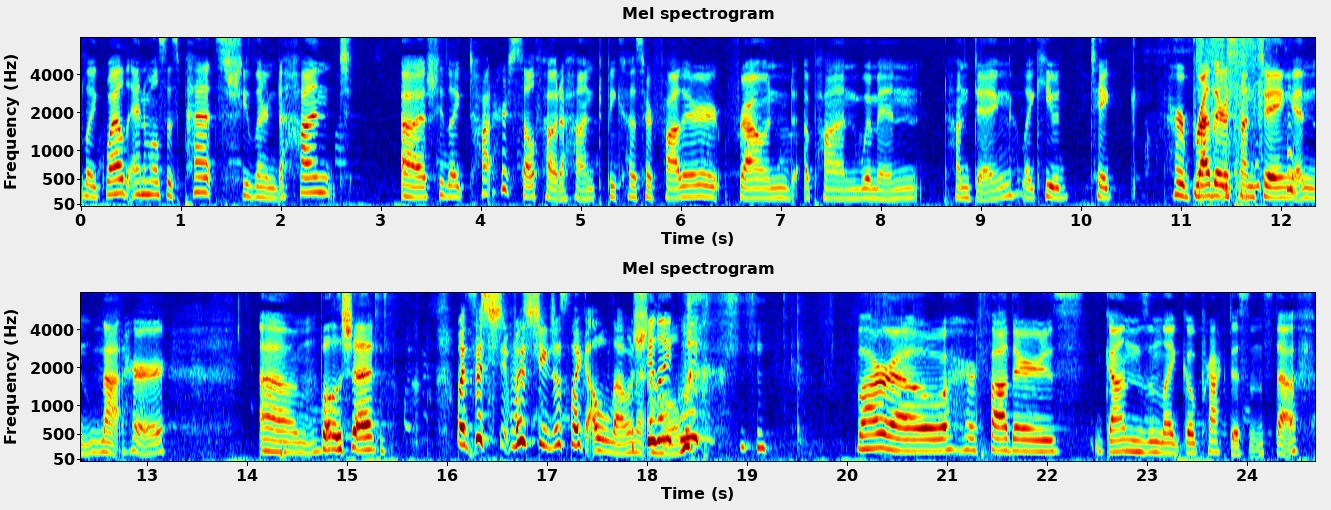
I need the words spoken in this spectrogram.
like wild animals as pets. She learned to hunt. Uh, she like taught herself how to hunt because her father frowned upon women hunting. Like he would take her brothers hunting and not her. Um, Bullshit. Was this was she just like alone she at like home? would borrow her father's guns and like go practice and stuff.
